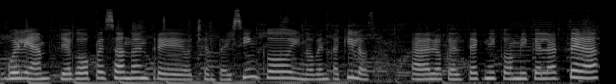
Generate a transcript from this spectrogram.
William llegó pesando entre 85 y 90 kilos, a lo que el técnico Mikel Artera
